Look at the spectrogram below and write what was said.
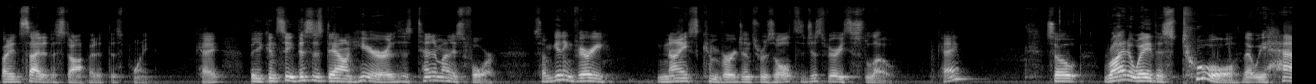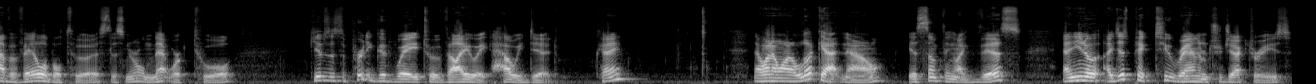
but I decided to stop it at this point. Okay? But you can see this is down here, this is 10 to minus 4. So I'm getting very nice convergence results, it's just very slow. Okay? So right away this tool that we have available to us, this neural network tool, gives us a pretty good way to evaluate how we did. Okay? Now what I want to look at now is something like this. And you know, I just picked two random trajectories,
